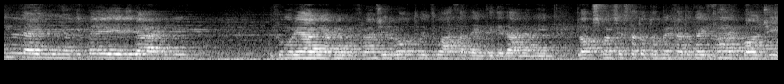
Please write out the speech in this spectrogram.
mille legno, di pei e di gangli. I fomoriani abbiano un fragile rotto tuafa denti dei danani. L'Oxman sia stato tormentato dai firebolgi.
